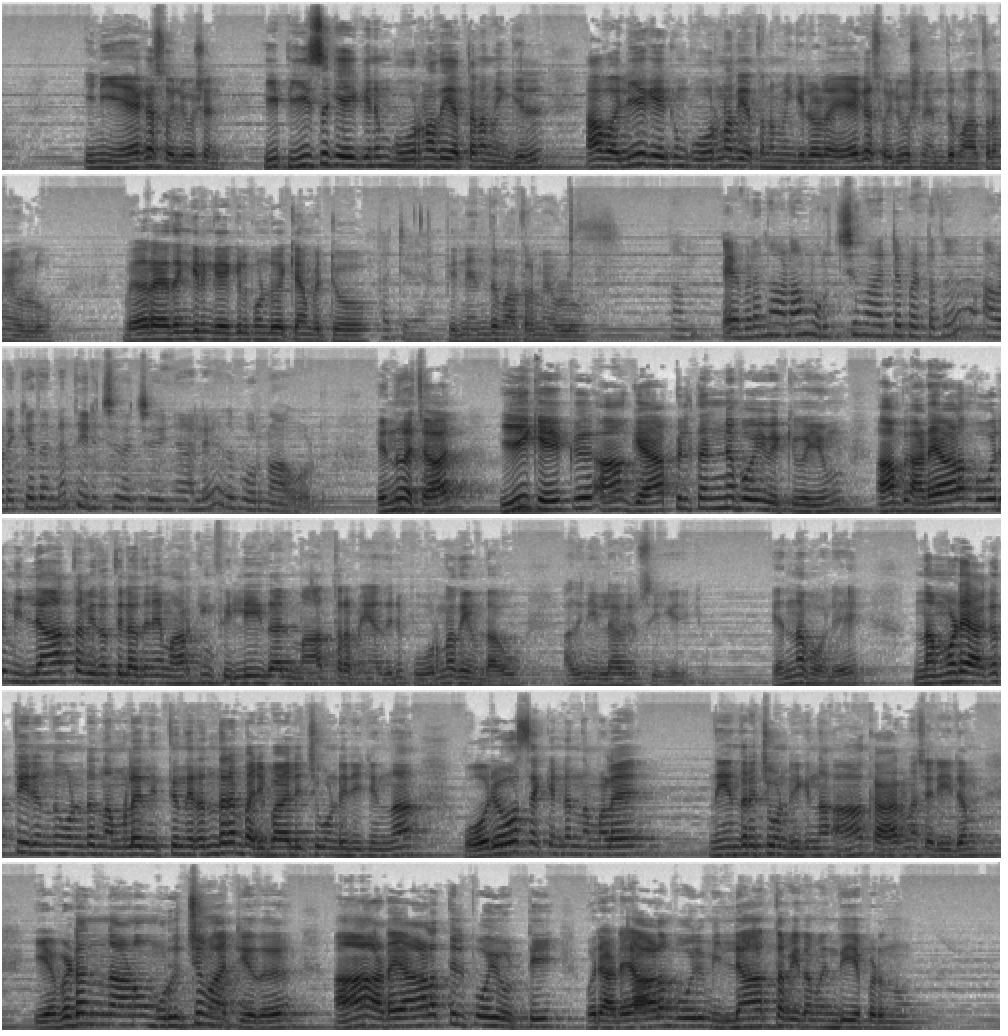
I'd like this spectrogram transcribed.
ഇനി ഏക സൊല്യൂഷൻ ഈ പീസ് കേക്കിനും പൂർണത എത്തണമെങ്കിൽ ആ വലിയ കേക്കും പൂർണത എത്തണമെങ്കിലുള്ള ഏക സൊല്യൂഷൻ എന്ത് മാത്രമേ ഉള്ളൂ? വേറെ ഏതെങ്കിലും കേക്കിൽ കൊണ്ടുവയ്ക്കാൻ പറ്റുമോ പിന്നെ എന്ത് മാത്രമേ ഉള്ളൂ? എവിടെ നിന്നാണോ മുറിച്ച് മാറ്റപ്പെട്ടത് അവിടേക്ക് തന്നെ തിരിച്ചു വെച്ച് കഴിഞ്ഞാലേ അത് പൂർണമാവുള്ളൂ. എന്ന് വെച്ചാൽ ഈ കേക്ക് ആ ഗ്യാപ്പിൽ തന്നെ പോയി വെക്കുകയും ആ അടയാളം പോലും ഇല്ലാത്ത വിധത്തിൽ അതിനെ മാർക്കിംഗ് ഫില്ല് ചെയ്താൽ മാത്രമേ അതിന് പൂർണതയുണ്ടാവൂ. അതിനെ എല്ലാവരും സ്വീകരിക്കൂ. എന്ന പോലെ നമ്മുടെ അകത്തിരുന്നു കൊണ്ട് നമ്മളെ നിത്യനിരന്തരം പരിപാലിച്ചു കൊണ്ടിരിക്കുന്ന ഓരോ സെക്കൻഡും നമ്മളെ നിയന്ത്രിച്ചു കൊണ്ടിരിക്കുന്ന ആ കാരണ ശരീരം എവിടെ നിന്നാണോ മുറിച്ചു മാറ്റിയത് ആ അടയാളത്തിൽ പോയി ഒട്ടി ഒരടയാളം പോലും ഇല്ലാത്ത വിധം എന്ത് ചെയ്യപ്പെടുന്നു?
